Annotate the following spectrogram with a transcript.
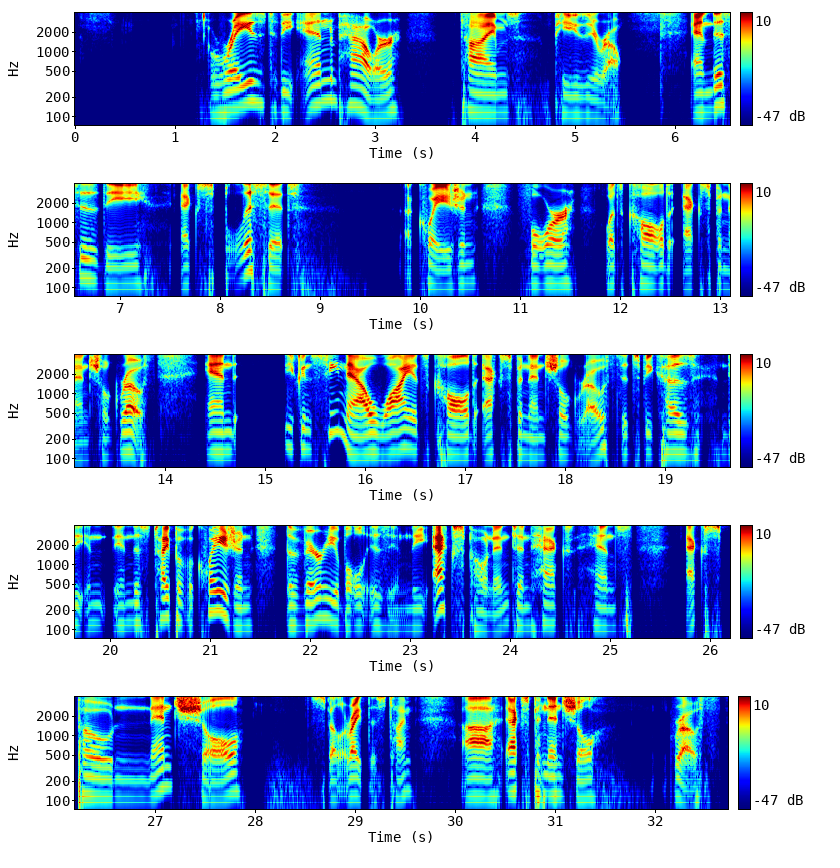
raised to the n power times p0. And this is the explicit equation for what's called exponential growth. And you can see now why it's called exponential growth. It's because the, in, in this type of equation, the variable is in the exponent, and hex, hence exponential, spell it right this time, uh, exponential growth.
